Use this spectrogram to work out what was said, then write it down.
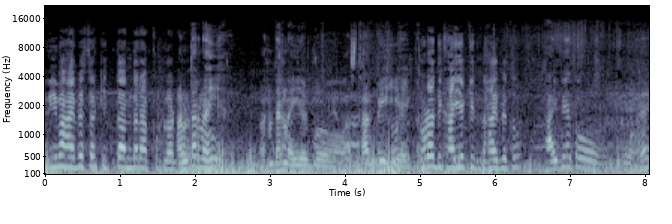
रीवा हाईवे सर कितना अंदर आपको प्लॉट अंदर नहीं है अंदर नहीं है स्थान पे ही है थोड़ा दिखाइए कितना हाईवे तो। हाईवे तो वो है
